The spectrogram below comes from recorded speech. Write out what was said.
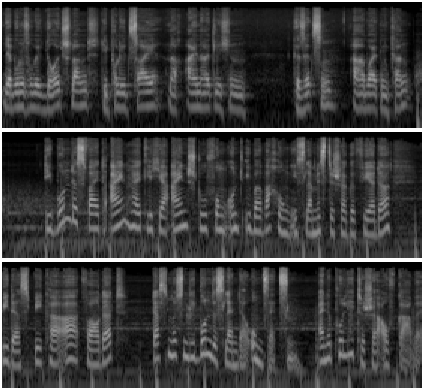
der Bundesrepublik Deutschland die Polizei nach einheitlichen Gesetzen arbeiten kann. Die bundesweit einheitliche Einstufung und Überwachung islamistischer Gefährder, wie das BKA fordert, das müssen die Bundesländer umsetzen. Eine politische Aufgabe.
